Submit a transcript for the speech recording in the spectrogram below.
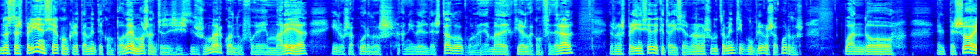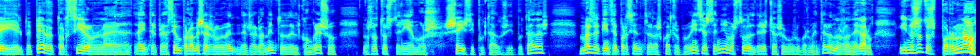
Nuestra experiencia, concretamente con Podemos, antes de existir Sumar, cuando fue en Marea y los acuerdos a nivel de Estado con la llamada izquierda confederal, es una experiencia de que traicionaron absolutamente incumplieron los acuerdos. Cuando el PSOE y el PP retorcieron la, interpretación por la mesa del reglamento del Congreso. Nosotros teníamos seis diputados y diputadas, más del 15% en las cuatro provincias, teníamos todo el derecho a ser un grupo parlamentario, nos lo negaron. Y nosotros, por no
